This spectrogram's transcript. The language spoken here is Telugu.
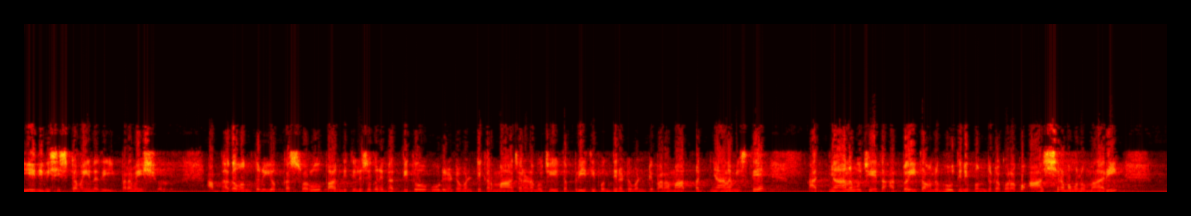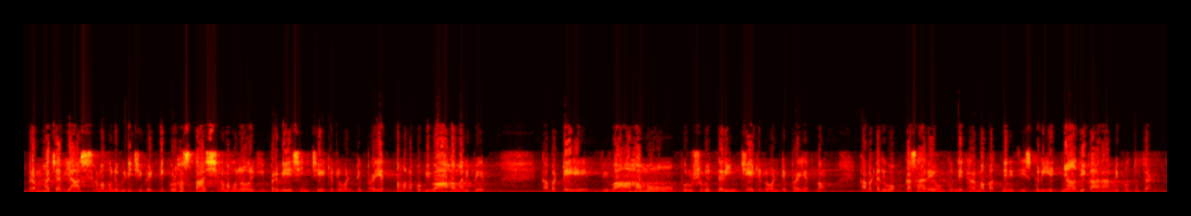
ఏది విశిష్టమైనది? పరమేశ్వరుడు. ఆ భగవంతుని యొక్క స్వరూపాన్ని తెలుసుకుని భక్తితో కూడినటువంటి కర్మాచరణము చేత ప్రీతి పొందినటువంటి పరమాత్మ జ్ఞానమిస్తే ఆ జ్ఞానము చేత అద్వైతానుభూతిని పొందుట కొరకు ఆశ్రమమును మారి బ్రహ్మచర్యాశ్రమమును విడిచిపెట్టి గృహస్థాశ్రమములోకి ప్రవేశించేటటువంటి ప్రయత్నమునకు వివాహమని పేరు. కాబట్టి వివాహము పురుషుడు ధరించేటటువంటి ప్రయత్నం. కాబట్టి అది ఒక్కసారే ఉంటుంది. ధర్మపత్నిని తీసుకుని యజ్ఞాధికారాన్ని పొందుతాడు.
